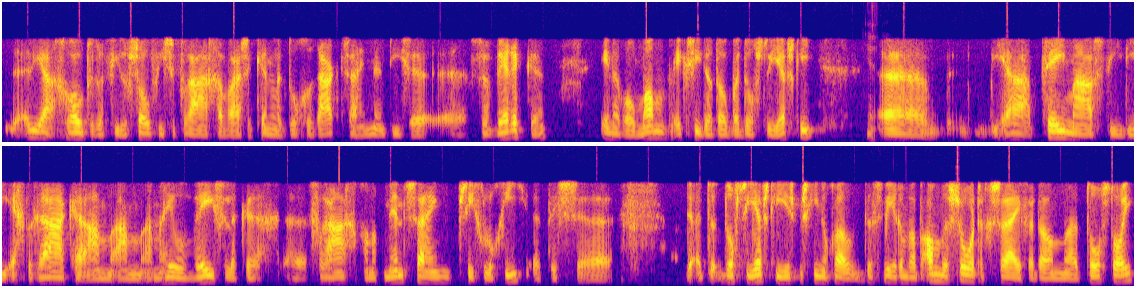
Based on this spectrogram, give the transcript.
de ja, grotere filosofische vragen waar ze kennelijk door geraakt zijn en die ze uh, verwerken in een roman. Ik zie dat ook bij Dostoevsky. Ja. Uh, ja, thema's die, die echt raken aan, aan, aan heel wezenlijke uh, vragen van het mens zijn, psychologie. Het is. Dostoevsky is misschien nog wel, dat is weer een wat ander soortig schrijver dan Tolstoy.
